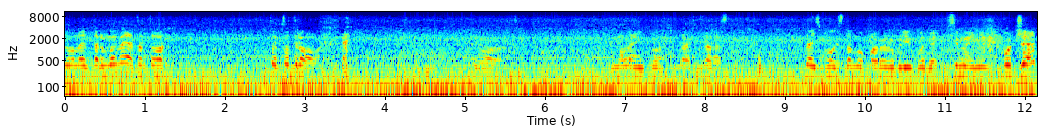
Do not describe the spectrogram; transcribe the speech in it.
ну але дармове, то то, то, то дрова. Маленько, так, зараз дай Бог здамо пару рублів буде сімейний бюджет.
